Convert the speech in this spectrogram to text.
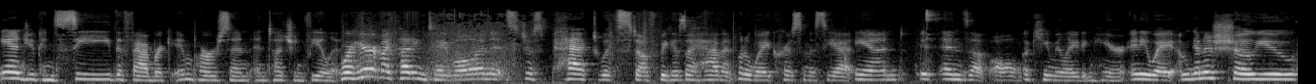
And you can see the fabric in person and touch and feel it. We're here at my cutting table, and it's just packed with stuff because I haven't put away Christmas yet, and it ends up all accumulating here. Anyway, I'm gonna show you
